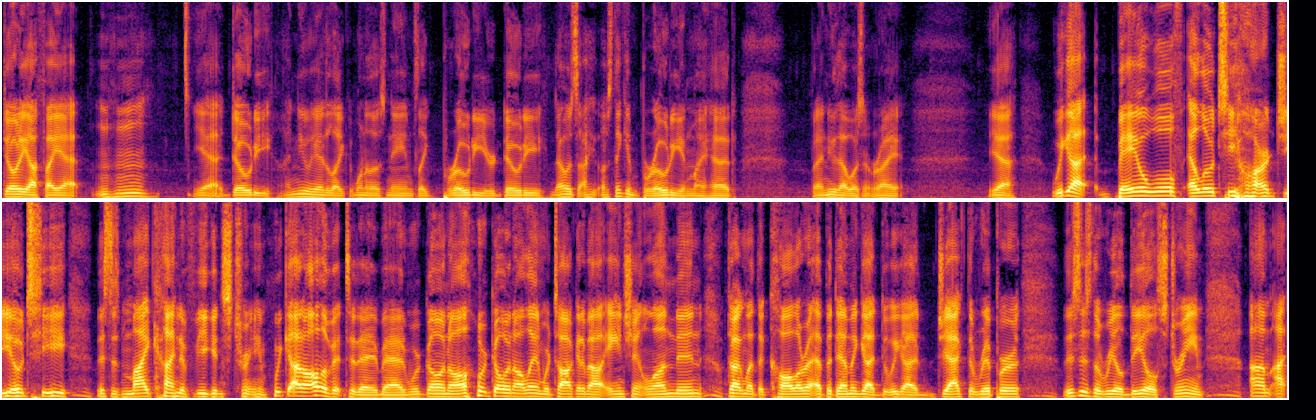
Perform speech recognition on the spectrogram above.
Dodi Al-Fayed. Mm-hmm. Yeah, Doty. I knew he had like one of those names, like Brody or Doty. That was I, I was thinking Brody in my head, but I knew that wasn't right. Yeah. We got Beowulf, LOTR, GOT. This is my kind of vegan stream. We got all of it today, man. We're going all we're going all in. We're talking about ancient London. We're talking about the cholera epidemic. Got we got Jack the Ripper. This is the real deal stream. Um, I,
